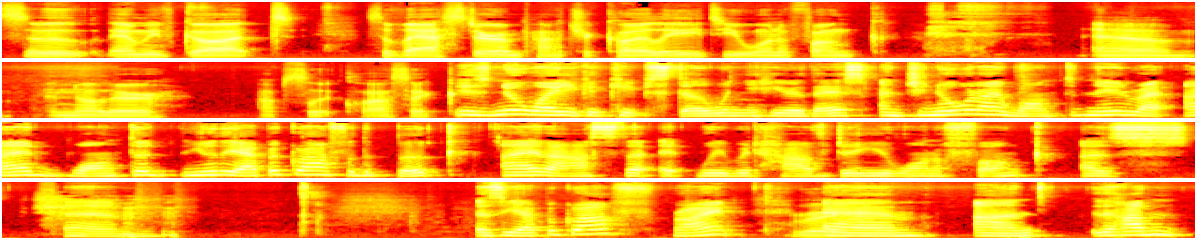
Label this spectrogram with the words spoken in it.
so then we've got Sylvester and Patrick Cowley. Do you want to funk? Um, another absolute classic. There's no way you could keep still when you hear this. And do you know what I wanted, Neil? Right, I had wanted, you know, the epigraph of the book. I had asked that it, we would have "Do You Want to Funk" as um as the epigraph, right? Right. Um, and they hadn't,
